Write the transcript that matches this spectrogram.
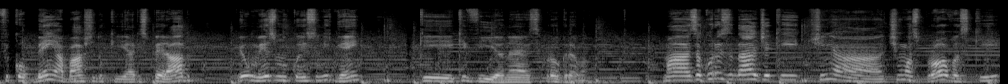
ficou bem abaixo do que era esperado. Eu mesmo não conheço ninguém que, que via né, esse programa. Mas a curiosidade é que tinha, tinha umas provas que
